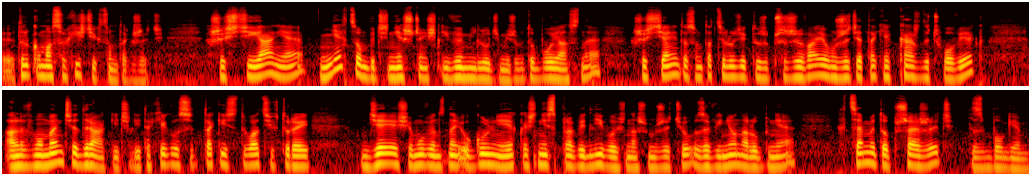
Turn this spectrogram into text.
Y, tylko masochiści chcą tak żyć. Chrześcijanie nie chcą być nieszczęśliwymi ludźmi, żeby to było jasne. Chrześcijanie to są tacy ludzie, którzy przeżywają życie tak jak każdy człowiek, ale w momencie draki, czyli takiego, takiej sytuacji, w której dzieje się, mówiąc najogólniej, jakaś niesprawiedliwość w naszym życiu, zawiniona lub nie, chcemy to przeżyć z Bogiem.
